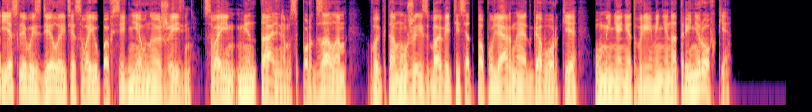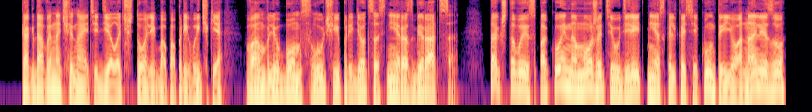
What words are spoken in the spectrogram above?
Если вы сделаете свою повседневную жизнь своим ментальным спортзалом, вы к тому же избавитесь от популярной отговорки «у меня нет времени на тренировки». Когда вы начинаете делать что-либо по привычке, вам в любом случае придется с ней разбираться, так что вы спокойно можете уделить несколько секунд ее анализу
